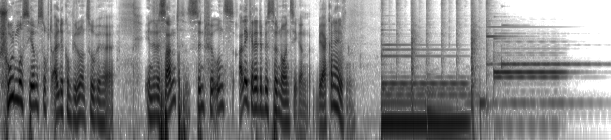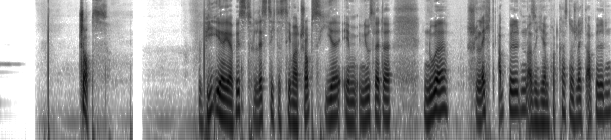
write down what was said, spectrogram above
Schulmuseum sucht alte Computer und Zubehör. Interessant sind für uns alle Geräte bis zu den 90ern. Wer kann helfen? Jobs. Wie ihr ja wisst, lässt sich das Thema Jobs hier im Newsletter nur schlecht abbilden, also hier im Podcast nur schlecht abbilden.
